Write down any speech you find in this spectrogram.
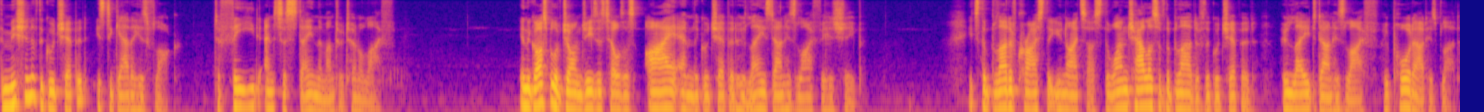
The mission of the Good Shepherd is to gather his flock, to feed and sustain them unto eternal life. In the Gospel of John, Jesus tells us, I am the Good Shepherd who lays down his life for his sheep. It's the blood of Christ that unites us, the one chalice of the blood of the Good Shepherd who laid down his life, who poured out his blood.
